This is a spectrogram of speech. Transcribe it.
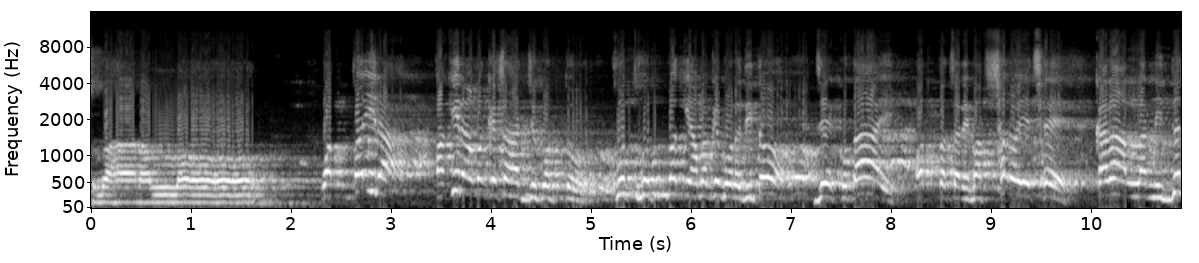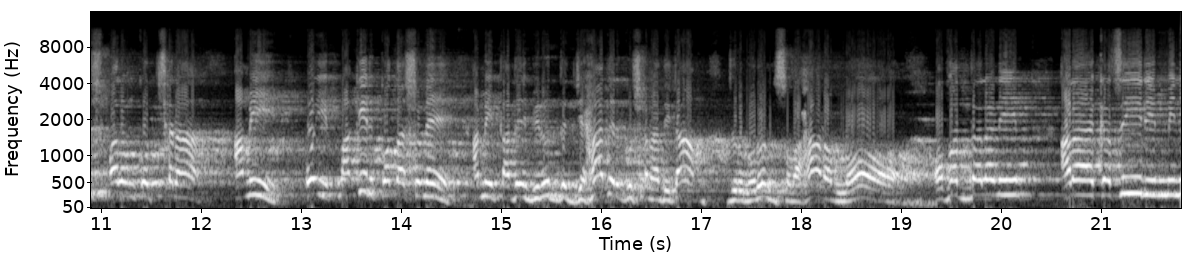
সুবহানাল্লাহ পাখিরা আমাকে সাহায্য করত। হুত হুত পাখি আমাকে বলে দিত যে, কোথায় অত্যাচারে বাদশা রয়েছে? কারা আল্লাহর নির্দেশ পালন করছে না? আমি ওই পাখির কথা শুনে আমি তাদের বিরুদ্ধে জেহাদের ঘোষণা দিতাম। জোর বলুন অফাদ্দালানি আলা কাসির মিন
